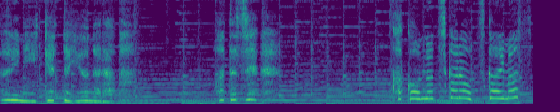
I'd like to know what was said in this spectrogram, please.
無理に行けって言うなら私過根の力を使います。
